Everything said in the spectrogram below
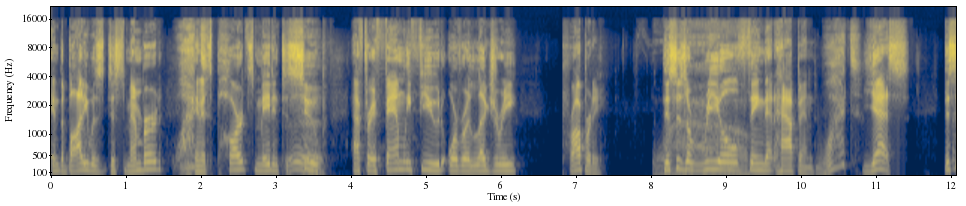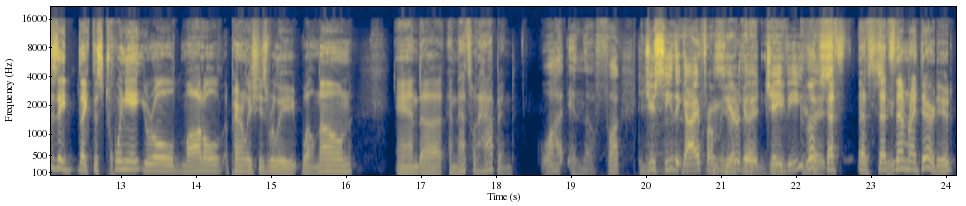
and the body was dismembered and its parts made into soup after a family feud over a luxury property. This is a real thing that happened. What? Yes. This is a like this 28 year old model. Apparently, she's really well known, and uh, and that's what happened. What in the fuck? Did you see the guy from Is here, the JV? Look, The that's that's that's soup? them right there, dude.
